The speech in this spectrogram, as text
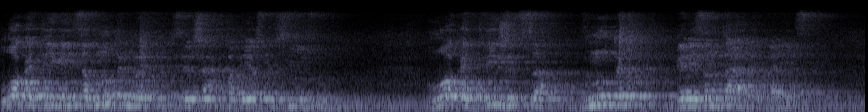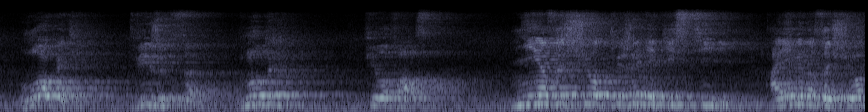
Локоть двигается внутрь, мы совершаем подрезку снизу. Локоть движется внутрь, горизонтальный порез. Локоть движется внутрь, филофалсом. Не за счет движения кисти, а именно за счет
